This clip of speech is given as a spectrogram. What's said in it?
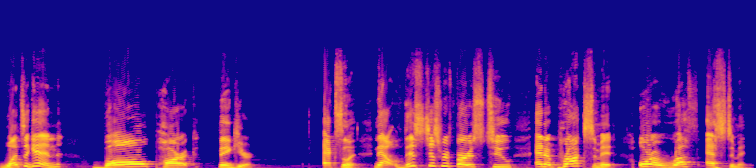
Once again, ballpark figure. Excellent. Now, this just refers to an approximate or a rough estimate.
